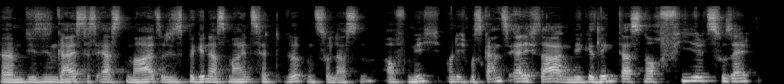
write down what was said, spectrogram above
ähm, diesen Geist des ersten Mals oder dieses Beginners-Mindset wirken zu lassen auf mich. Und ich muss ganz ehrlich sagen, mir gelingt das noch viel zu selten.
